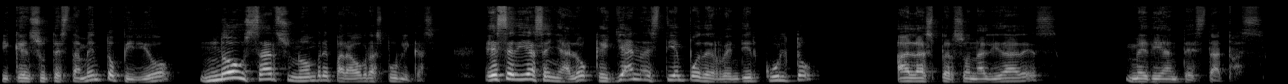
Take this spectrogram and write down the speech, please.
y que en su testamento pidió no usar su nombre para obras públicas. Ese día señaló que ya no es tiempo de rendir culto a las personalidades mediante estatuas.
